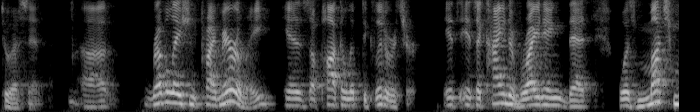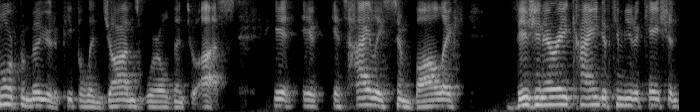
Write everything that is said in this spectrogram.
to us in. Uh, Revelation primarily is apocalyptic literature. It's, it's a kind of writing that was much more familiar to people in John's world than to us. It, it, it's highly symbolic visionary kind of communication.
